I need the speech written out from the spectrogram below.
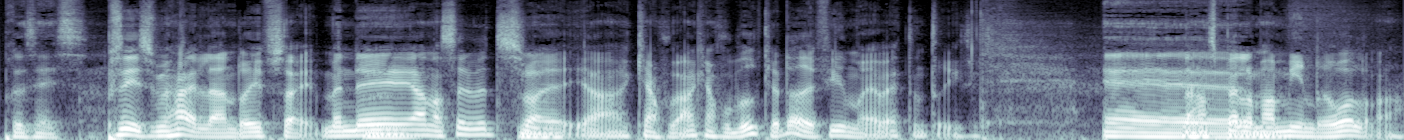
Precis. Precis som i Highlander i och för sig. Men det är, Mm. annars är det väl inte sådär, Mm. ja, kanske, han kanske brukar dö i filmer, jag vet inte riktigt. Eh, När han spelar de här mindre rollerna.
